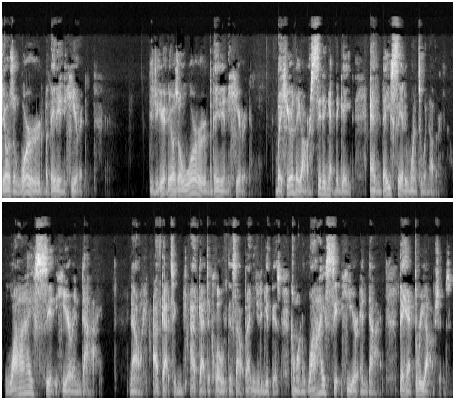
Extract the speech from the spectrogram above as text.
There was a word, but they didn't hear it. Did you hear? There was a word, but they didn't hear it. But here they are sitting at the gate, and they said one to another, Why sit here and die? Now I've got to I've got to close this out, but I need you to get this. Come on, why sit here and die? They had three options.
